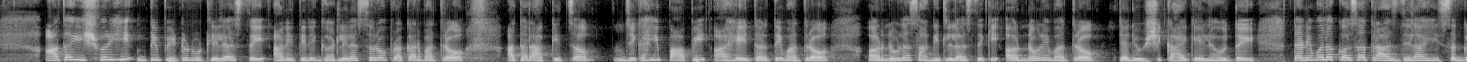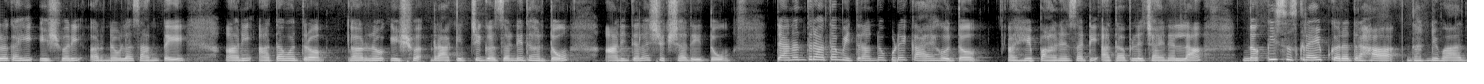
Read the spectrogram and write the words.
आता ईश्वरी ही अगदी पेटून उठलेली असते आणि तिने घडलेला सर्व प्रकार मात्र आता राकेशचं जे काही पापी आहे तर ते मात्र अर्णवला सांगितलेलं असते की अर्णवने मात्र त्या दिवशी काय केले होते? त्याने मला कसा त्रास दिला? हे सगळं काही ईश्वरी अर्णवला सांगते आणि आता मात्र अर्णव ईश्वर राकेशची गजंडी धरतो आणि त्याला शिक्षा देतो. त्यानंतर आता मित्रांनो पुढे काय होतं? हे पाहण्यासाठी आता आपल्या चॅनलला नक्की सबस्क्राईब करत राहा. धन्यवाद.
